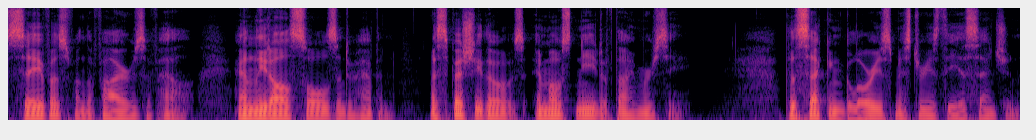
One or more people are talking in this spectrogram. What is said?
save us from the fires of hell, and lead all souls into heaven, especially those in most need of thy mercy. The second glorious mystery is the Ascension.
